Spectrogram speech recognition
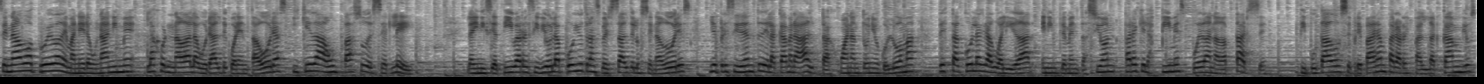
Senado aprueba de manera unánime la jornada laboral de 40 horas y queda a un paso de ser ley. La iniciativa recibió el apoyo transversal de los senadores y el presidente de la Cámara Alta, Juan Antonio Coloma, destacó la gradualidad en implementación para que las pymes puedan adaptarse. Diputados se preparan para respaldar cambios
